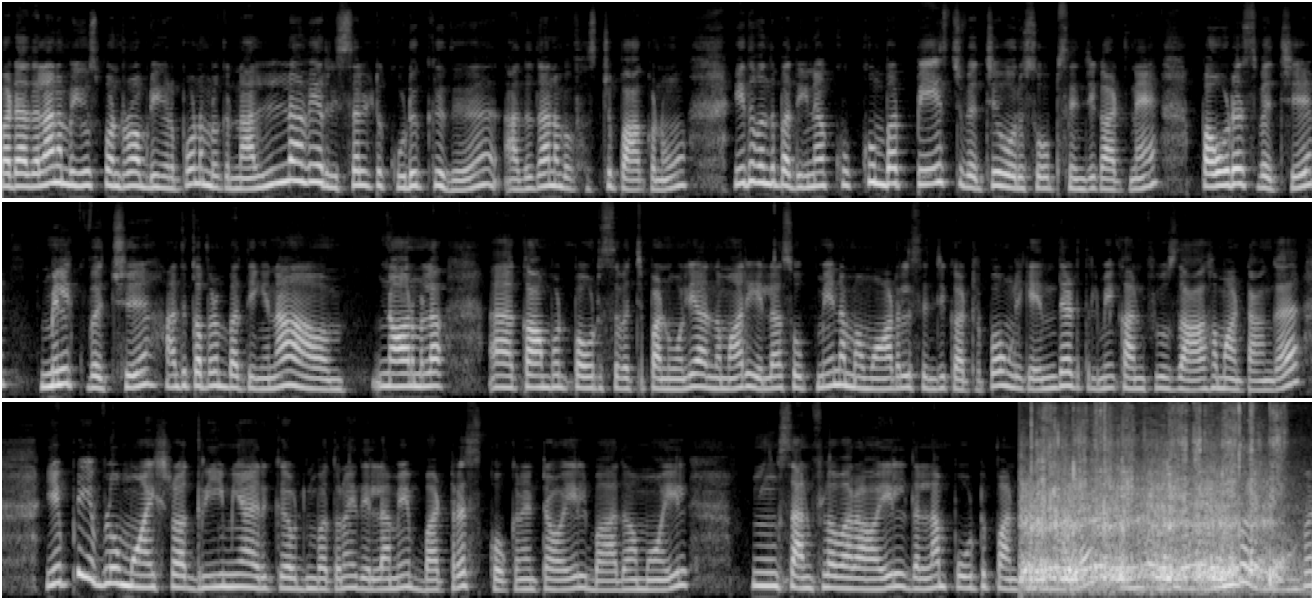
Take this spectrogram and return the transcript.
பட் அதெல்லாம் நம்ம யூஸ் பண்ணுறோம் அப்படிங்கிறப்போ நம்மளுக்கு நல்லாவே ரிசல்ட் கொடுக்குது. அதுதான் நம்ம ஃபஸ்ட்டு பார்க்கணும். இது வந்து பார்த்திங்கன்னா குக்கும்பர் பேஸ்ட் வச்சு ஒரு சோப் செஞ்சு காட்டினேன். பவுடர்ஸ் வச்சு மில்க் வச்சு அதுக்கப்புறம் பார்த்திங்கன்னா நார்மலாக காம்பவுண்ட் பவுடர்ஸை வச்சு பண்ணுவோம் இல்லையா? அந்த மாதிரி எல்லா சோப்புமே நம்ம மாடல் செஞ்சு காட்டுறப்போ உங்களுக்கு எந்த இடத்துலையுமே கன்ஃபியூஸ் ஆக மாட்டாங்க. எப்படி இவ்வளோ மாய்ஸ்டராக க்ரீமியாக இருக்குது அப்படின்னு பார்த்தோன்னா இது எல்லாமே பட்டர்ஸ் கோகனட் ஆயில் பாதாம் ஆயில் சன்ஃப்ளவர் ஆயில் இதெல்லாம் போட்டு பண்ணுறதுனால ரொம்ப ரொம்ப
